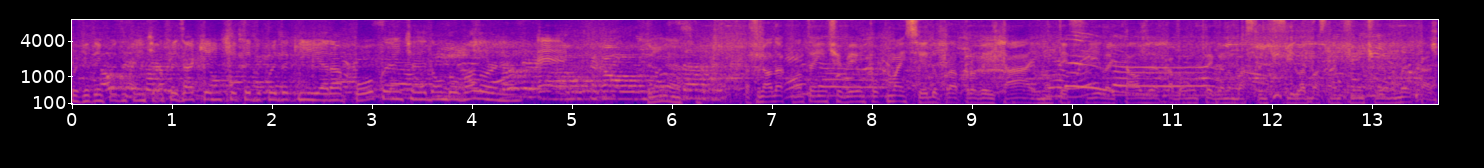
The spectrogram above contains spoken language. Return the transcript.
Porque tem coisa que a gente, apesar que a gente teve coisa que era pouco, a gente arredondou o valor, né? É. Afinal da conta a gente veio um pouco mais cedo pra aproveitar e não ter fila e tal, e acabamos pegando bastante fila, bastante gente veio no mercado.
